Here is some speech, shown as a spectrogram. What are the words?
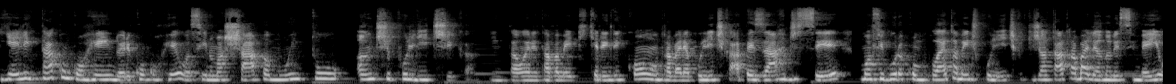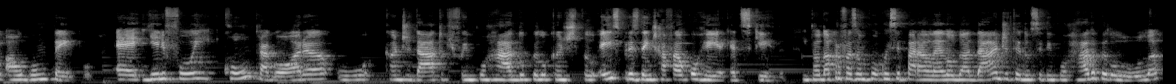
e ele tá concorrendo, ele concorreu, assim, numa chapa muito antipolítica. Então ele tava meio que querendo ir contra a política, apesar de ser uma figura completamente política política que já está trabalhando nesse meio há algum tempo. É, e ele foi contra agora o candidato que foi empurrado pelo, pelo ex-presidente Rafael Correia, que é de esquerda. Então dá para fazer um pouco esse paralelo do Haddad tendo sido empurrado pelo Lula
